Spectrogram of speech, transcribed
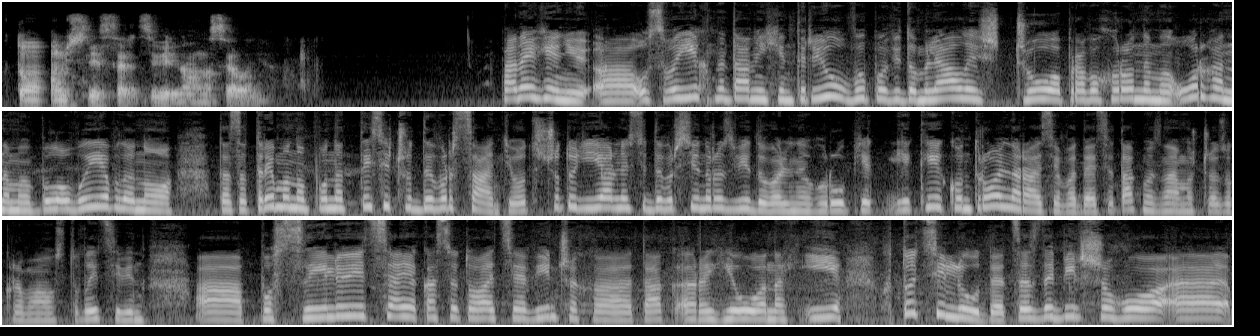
в тому числі серед цивільного населення. Пане Євгенію, у своїх недавніх інтерв'ю ви повідомляли, що правоохоронними органами було виявлено та затримано понад тисячу диверсантів. От щодо діяльності диверсійно-розвідувальних груп, як- який контроль наразі ведеться? Так, ми знаємо, що зокрема у столиці він посилюється. Яка ситуація в інших так регіонах? І хто ці люди? Це здебільшого е,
